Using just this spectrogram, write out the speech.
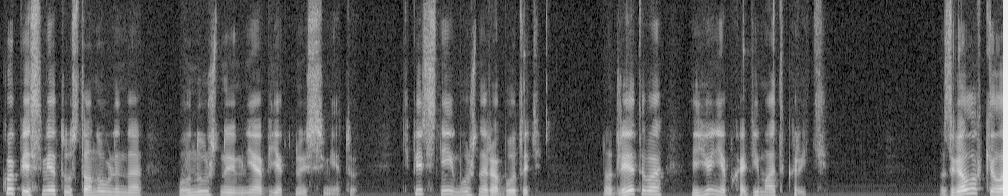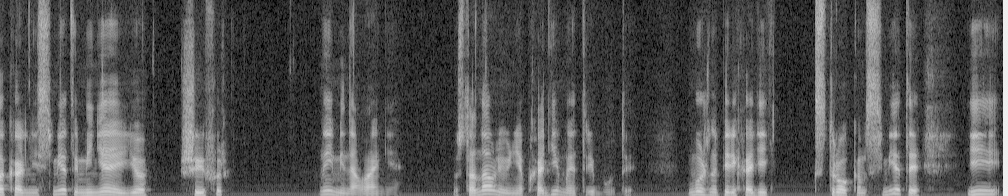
Копия сметы установлена в нужную мне объектную смету. Теперь с ней можно работать, но для этого ее необходимо открыть. В заголовке локальной сметы меняю ее шифр, наименование, устанавливаю необходимые атрибуты. Можно переходить к строкам сметы и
